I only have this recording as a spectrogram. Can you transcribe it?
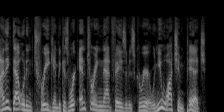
I think that would intrigue him because we're entering that phase of his career. When you watch him pitch,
